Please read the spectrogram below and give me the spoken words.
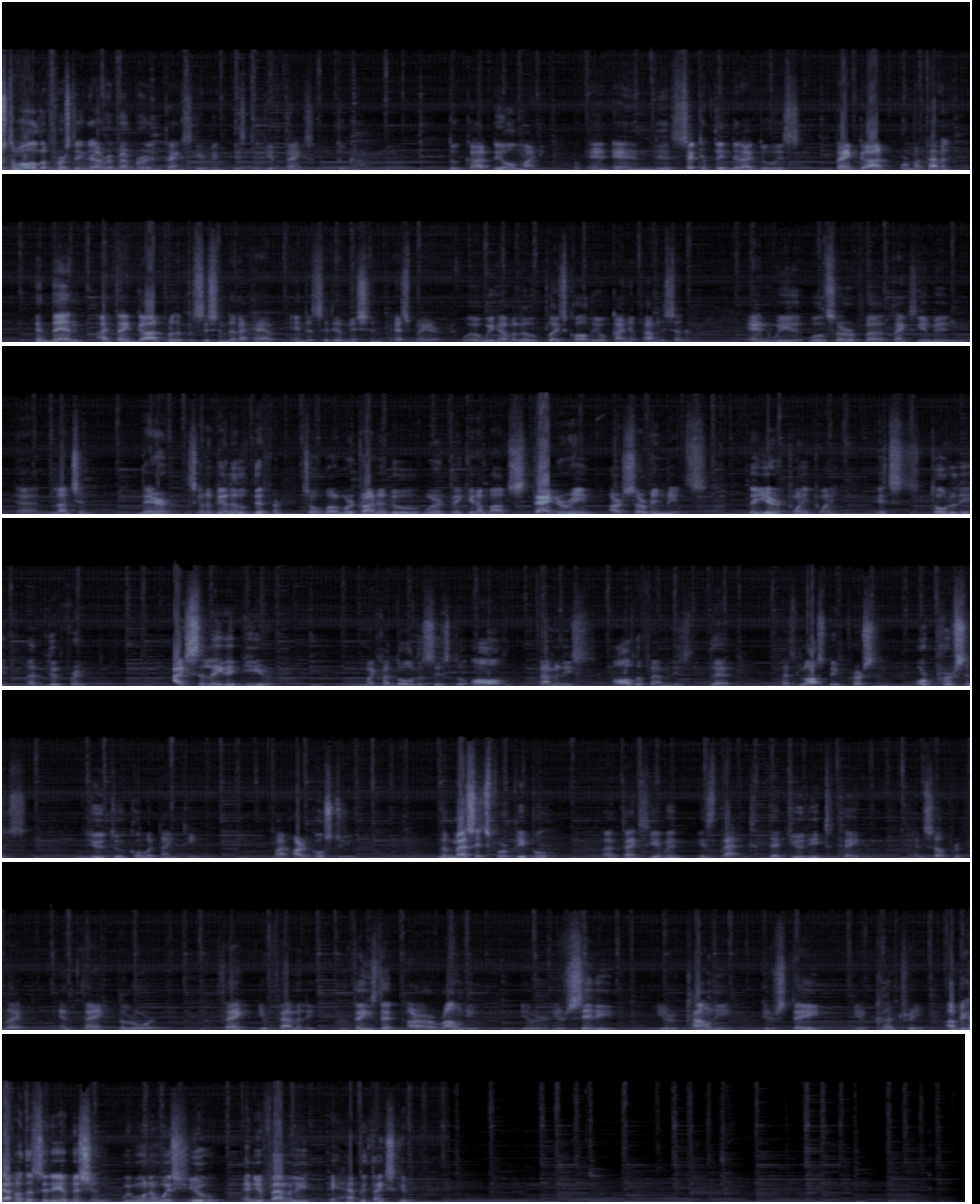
first of all, the first thing that I remember in Thanksgiving is to give thanks to God, to God the Almighty. And, and the second thing that I do is thank God for my family. And then I thank God for the position that I have in the city of Mission as mayor. We have a little place called the Ocaña Family Center, and we will serve uh, Thanksgiving uh, luncheon there. It's going to be a little different. So what we're trying to do, we're thinking about staggering our serving meals. The year 2020, it's totally a different, isolated year. My condolences to all families, all the families that has lost a person or persons due to COVID-19. My heart goes to you. The message for people on Thanksgiving is that, that you need to take and self-reflect and thank the Lord. Thank your family, the things that are around you, your, your city, your county, your state, your country. On behalf of the City of Mission, we want to wish you and your family a happy Thanksgiving.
